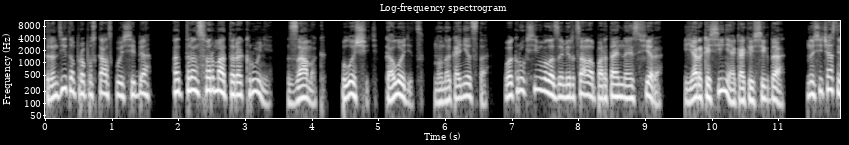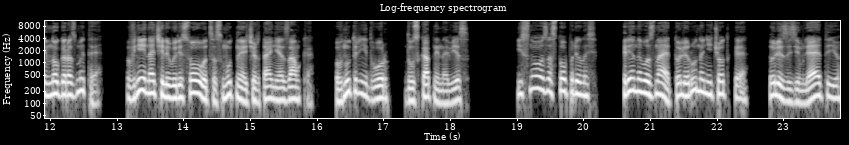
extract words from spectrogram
Транзитом пропускал сквозь себя. От трансформатора к руне. Замок, площадь, колодец. Ну, наконец-то. Вокруг символа замерцала портальная сфера. Ярко-синяя, как и всегда. Но сейчас немного размытая. В ней начали вырисовываться смутные очертания замка. Внутренний двор, двускатный навес. И снова застопорилась. Хрен его знает, то ли руна нечеткая, то ли заземляет ее.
